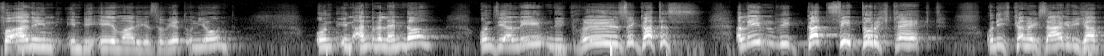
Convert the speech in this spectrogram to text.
Vor allen Dingen in die ehemalige Sowjetunion und in andere Länder. Und sie erleben die Größe Gottes, erleben, wie Gott sie durchträgt. Und ich kann euch sagen, ich habe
